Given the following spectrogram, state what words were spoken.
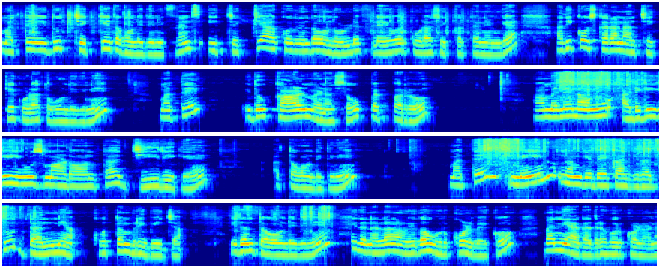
ಮತ್ತು ಇದು ಚಕ್ಕೆ ತೊಗೊಂಡಿದ್ದೀನಿ ಫ್ರೆಂಡ್ಸ್ ಈ ಚಕ್ಕೆ ಹಾಕೋದ್ರಿಂದ ಒಂದು ಒಳ್ಳೆ ಫ್ಲೇವರ್ ಕೂಡ ಸಿಕ್ಕತ್ತೆ ನಿಮಗೆ. ಅದಕ್ಕೋಸ್ಕರ ನಾನು ಚಕ್ಕೆ ಕೂಡ ತೊಗೊಂಡಿದ್ದೀನಿ. ಮತ್ತು ಇದು ಕಾಳು ಮೆಣಸು ಪೆಪ್ಪರು ಆಮೇಲೆ ನಾವು ಅಡುಗೆಗೆ ಯೂಸ್ ಮಾಡೋ ಜೀರಿಗೆ ತೊಗೊಂಡಿದ್ದೀನಿ. ಮತ್ತು ಮೇನು ನಮಗೆ ಬೇಕಾಗಿರೋದು ಧನ್ಯ, ಕೊತ್ತಂಬರಿ ಬೀಜ. ಇದನ್ನು ತೊಗೊಂಡಿದ್ದೀನಿ. ಇದನ್ನೆಲ್ಲ ನಾವೀಗ ಹುರ್ಕೊಳ್ಬೇಕು. ಬನ್ನಿ ಹಾಗಾದರೆ ಹುರ್ಕೊಳ್ಳೋಣ.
